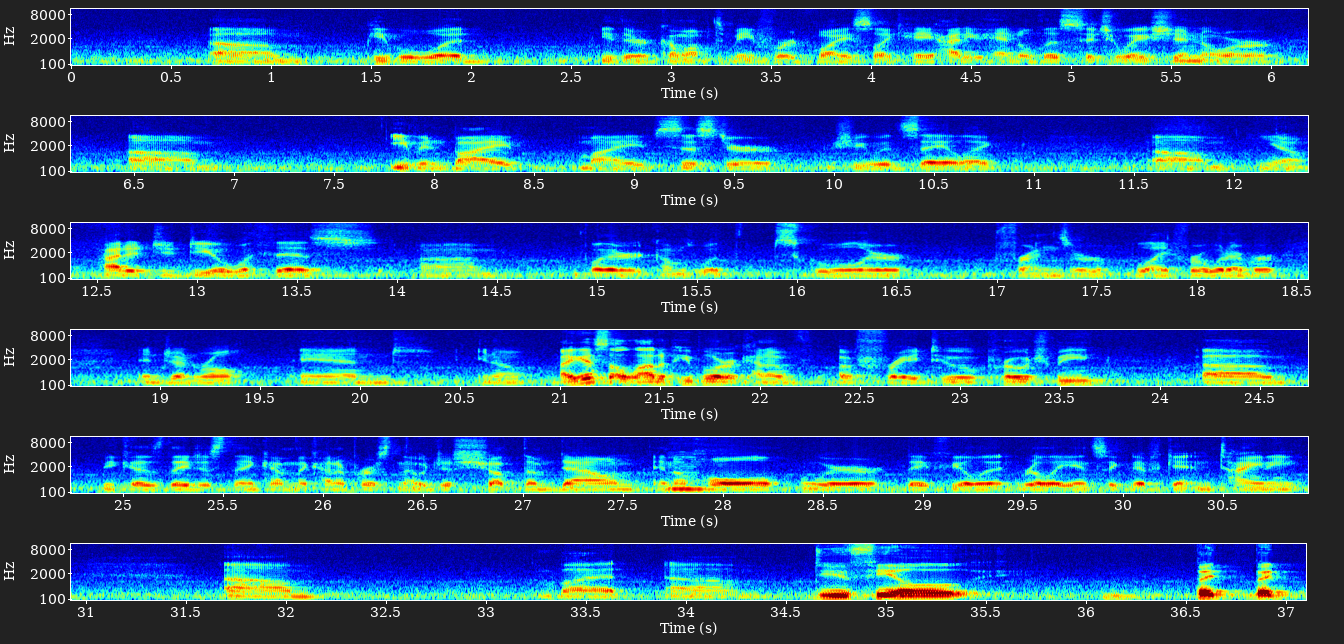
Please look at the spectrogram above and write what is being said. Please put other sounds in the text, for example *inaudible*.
um, people would either come up to me for advice, like, hey, how do you handle this situation? Or um, even by my sister, she would say, like, um, you know, how did you deal with this? Um, whether it comes with school or friends or life or whatever in general. And, you know, I guess a lot of people are kind of afraid to approach me um, because they just think I'm the kind of person that would just shut them down in a Mm. hole where they feel it really insignificant and tiny. Um, but, um, Do you feel? But but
